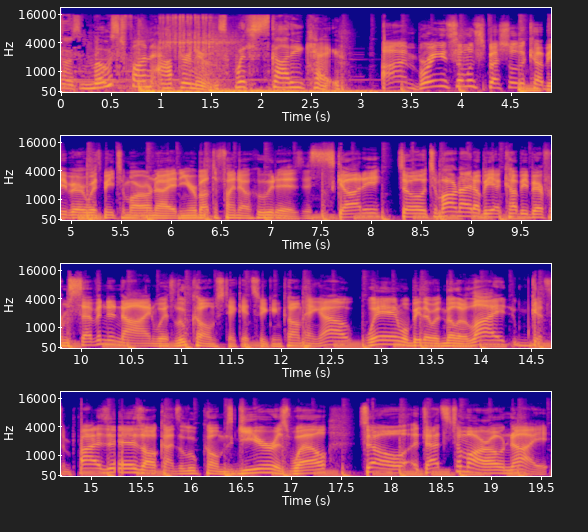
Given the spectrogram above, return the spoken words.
Chicago's most fun afternoons with Scotty K. I'm bringing someone special to Cubby Bear with me tomorrow night, and you're about to find out who it is. It's Scotty. So tomorrow night I'll be at Cubby Bear from seven to nine with Luke Combs tickets, so you can come hang out, win. We'll be there with Miller Lite, get some prizes, all kinds of Luke Combs gear as well. So that's tomorrow night,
